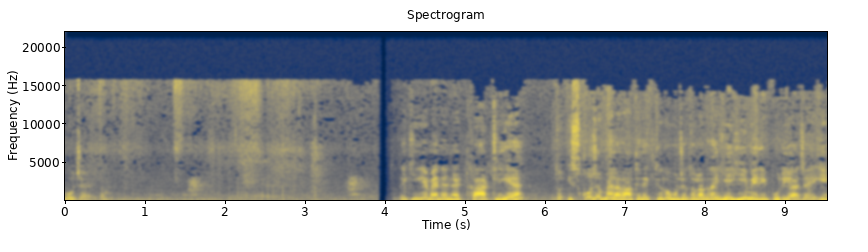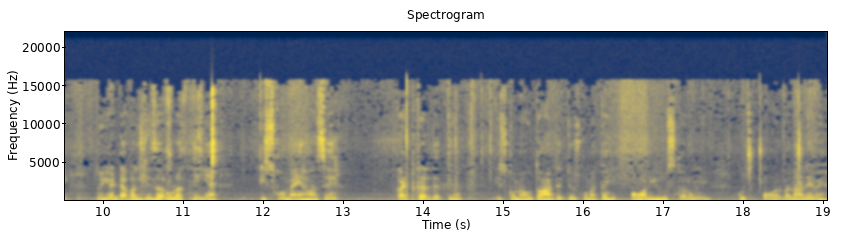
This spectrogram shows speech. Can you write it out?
हो जाएगा। देखिए, ये मैंने नेट काट लिया है। तो इसको जब मैं लगा के देखती हूँ तो मुझे तो लग रहा है यही मेरी पूरी आ जाएगी। तो ये डबल की ज़रूरत नहीं है। इसको मैं यहाँ से कट कर देती हूँ। इसको मैं उतार देती हूँ। उसको मैं कहीं और यूज़ करूँगी, कुछ और बनाने में।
